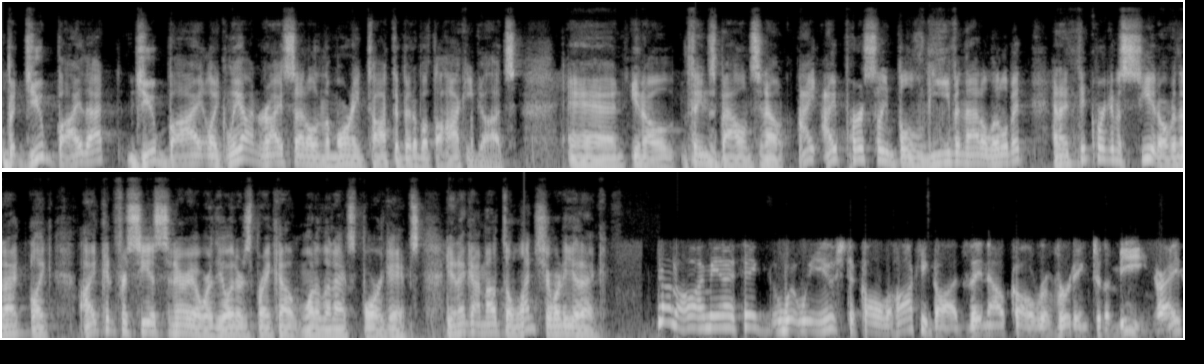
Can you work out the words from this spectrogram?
But do you buy that? Do you buy like Leon Draisaitl in the morning talked a bit about the hockey gods and you know things balancing out. I, I personally believe in that a little bit, and I think we're going to see it over the next. Like I could foresee a scenario where the Oilers break out one of the next four games. You think I'm out to lunch, or what do you think? No, no. I mean, I think what we used to call the hockey gods, they now call reverting to the mean, right?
